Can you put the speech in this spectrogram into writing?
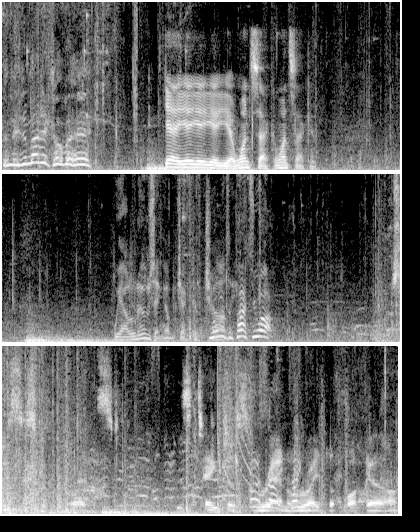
I need a medic over here. Yeah, yeah, yeah, yeah, yeah. One second, one second. We are losing objective Do you want me to patch you up? Jesus Christ. This tank just First ran aid, take it. right the fuck out.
